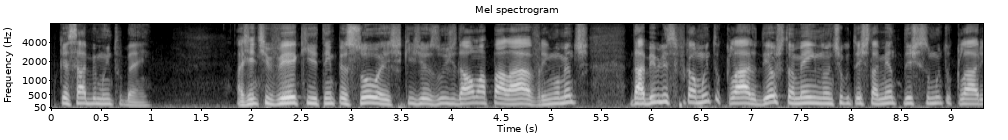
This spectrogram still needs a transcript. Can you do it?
porque sabe muito bem. A gente vê que tem pessoas que Jesus dá uma palavra, em momentos da Bíblia isso fica muito claro, Deus também no Antigo Testamento deixa isso muito claro,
